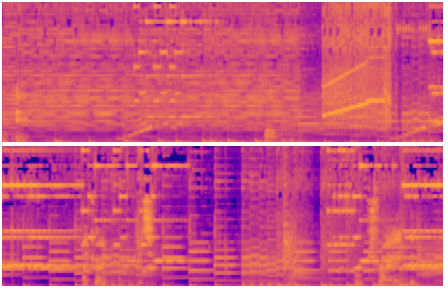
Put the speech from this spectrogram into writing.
Okay. I tried. I'm trying to...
